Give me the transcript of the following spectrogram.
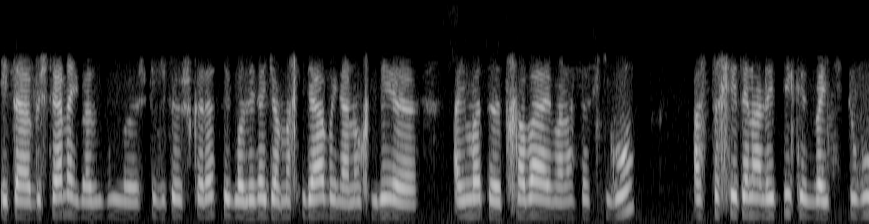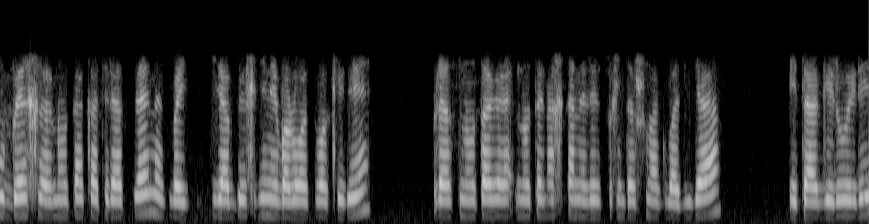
Eta bestean nahi bat dugu uh, espiritu Euskaraz, egualdera joan mahira, baina hor uh, hainbat uh, traba eman azazkigu. Aztergeten aletik ez baititugu ber notak ateratzen, ez baitira berdin ebaluatuak ere, beraz noten hartan ere ezberdintasunak badira eta gero ere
